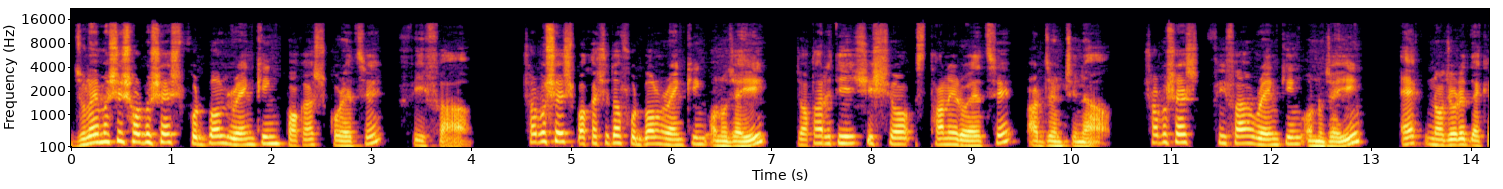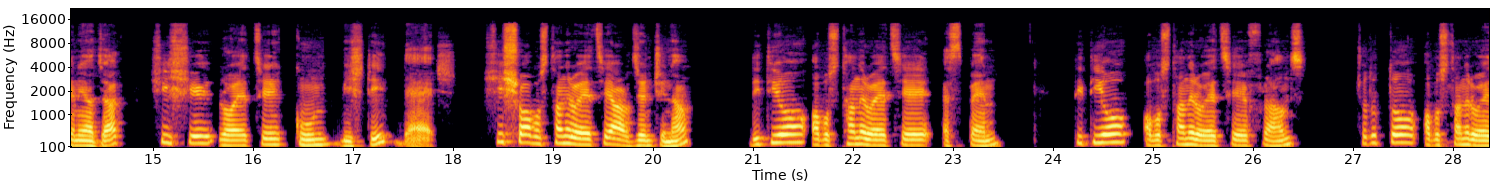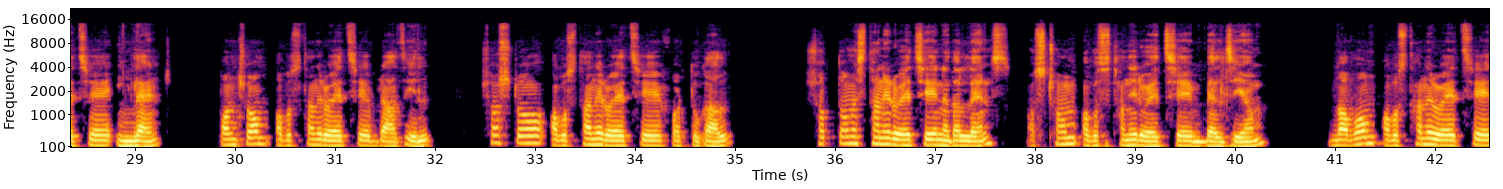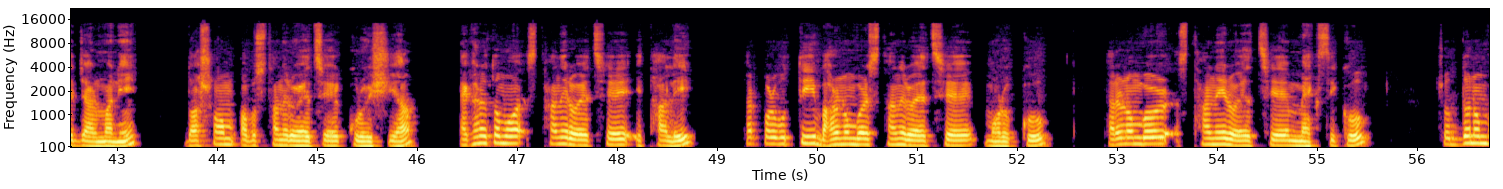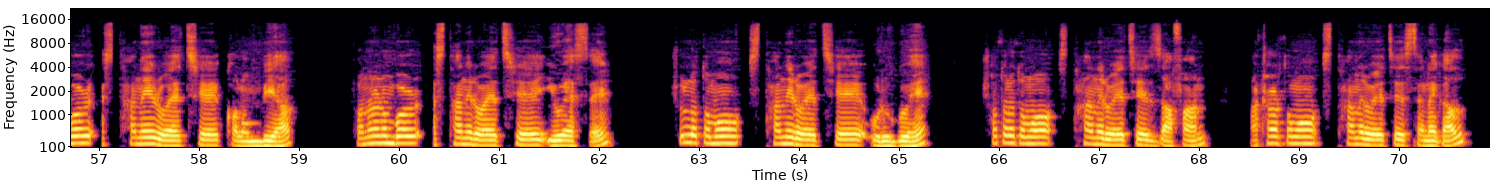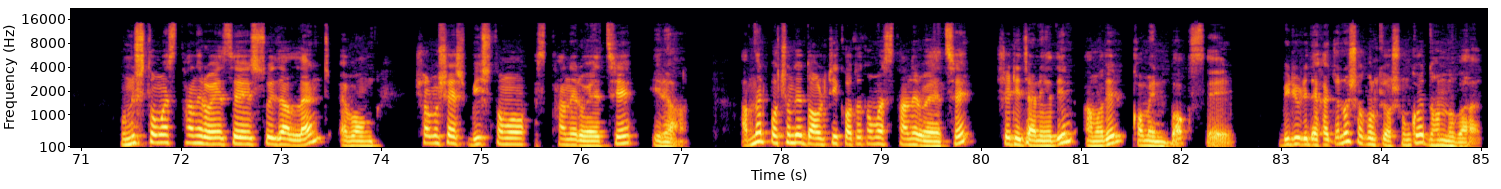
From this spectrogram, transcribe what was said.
জুলাই মাসে সর্বশেষ football ranking প্রকাশ করেছে ফিফা। সর্বশেষ প্রকাশিত ফুটবল র্যাঙ্কিং অনুযায়ী যথারীতি শীর্ষ স্থানে রয়েছে আর্জেন্টিনা। সর্বশেষ ফিফা র্যাঙ্কিং অনুযায়ী এক নজরে দেখে নেওয়া যাক, শীর্ষে রয়েছে কোন বিশটি দেশ। শীর্ষ অবস্থানে রয়েছে আর্জেন্টিনা, দ্বিতীয় অবস্থানে রয়েছে স্পেন, তৃতীয় অবস্থানে রয়েছে ফ্রান্স, চতুর্থ অবস্থানে রয়েছে ইংল্যান্ড পঞ্চম অবস্থানে রয়েছে ব্রাজিল, ষষ্ঠ অবস্থানে রয়েছে পর্তুগাল, সপ্তম স্থানে রয়েছে নেদারল্যান্ডস, অষ্টম অবস্থানে রয়েছে বেলজিয়াম, নবম অবস্থানে রয়েছে জার্মানি, দশম অবস্থানে রয়েছে ক্রোয়েশিয়া, এগারোতম স্থানে রয়েছে ইতালি, তার পরবর্তী বারো নম্বর স্থানে রয়েছে মরক্কো, তেরো নম্বর স্থানে রয়েছে মেক্সিকো, চোদ্দ নম্বর স্থানে রয়েছে কলম্বিয়া পনেরো নম্বর স্থানে রয়েছে ইউএসএ, ষোলোতম স্থানে রয়েছে উরুগুয়ে, সতেরোতম স্থানে রয়েছে জাপান আঠারোতম স্থানে রয়েছে সেনেগাল, উনিশতম স্থানে রয়েছে সুইজারল্যান্ড এবং সর্বশেষ বিশতম স্থানে রয়েছে ইরান। আপনার পছন্দের দলটি কততম স্থানে রয়েছে সেটি জানিয়ে দিন আমাদের কমেন্ট বক্সে ভিডিওটি দেখার জন্য সকলকে অসংখ্য ধন্যবাদ।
